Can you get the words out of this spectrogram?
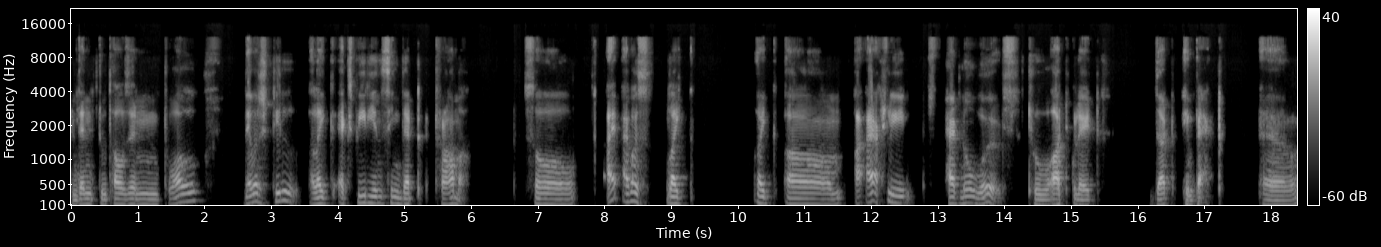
and then 2012, they were still like experiencing that trauma. So I, I was like, like um, I, I actually had no words to articulate that impact. Uh,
